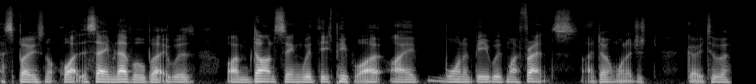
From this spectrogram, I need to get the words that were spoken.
I suppose, not quite the same level, but it was, I'm dancing with these people. I, I want to be with my friends. I don't want to just go to a, I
